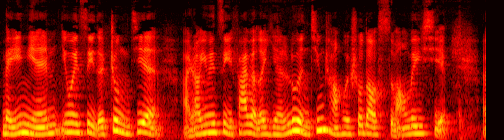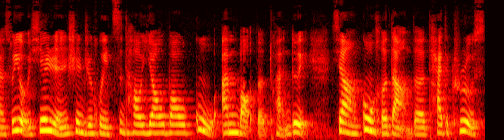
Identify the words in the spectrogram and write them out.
每一年因为自己的政见然后因为自己发表的言论，经常会受到死亡威胁。呃，所以有一些人甚至会自掏腰包雇安保的团队，像共和党的 Ted Cruz，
